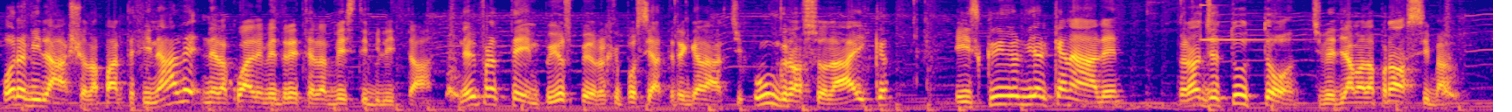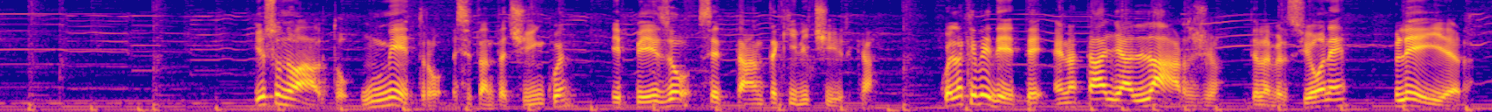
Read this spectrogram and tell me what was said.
Ora vi lascio la parte finale nella quale vedrete la vestibilità. Nel frattempo io spero che possiate regalarci un grosso like e iscrivervi al canale per oggi è tutto, ci vediamo alla prossima! Io sono alto 1,75 m e peso 70 kg circa. Quella che vedete è una taglia large della versione Player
